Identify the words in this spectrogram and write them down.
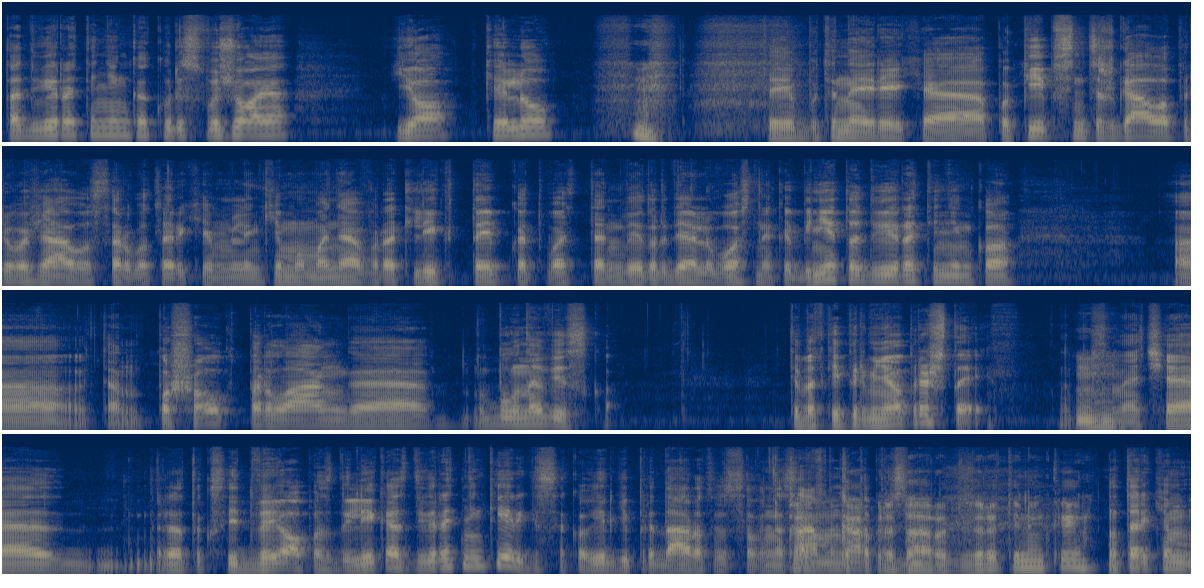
tą dviratininką, kuris važiuoja jo keliu. tai būtinai reikia papypsinti iš galo privažiavus arba, tarkim, lenkimo manevrą atlikti taip, kad va, ten veidrodėlių vos nekabinito dviratininko, a, ten pašaukt per langą, nu, būna visko. Tai bet kaip ir minėjau prieš tai. ta Prasme, čia yra toksai dviejopas dalykas, dviratininkai irgi, sakau, irgi pridaro tų savo Ką, nesąmonę. ką prasme, pridaro dviratininkai? nu tarkim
